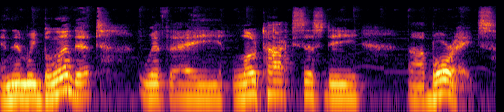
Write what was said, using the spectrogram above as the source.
and then we blend it with a low toxicity uh, borates,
